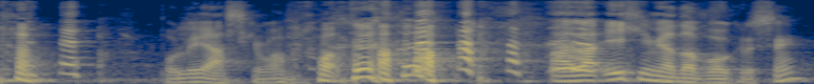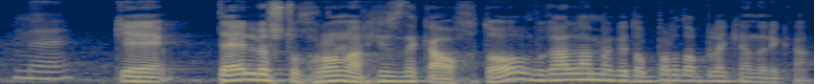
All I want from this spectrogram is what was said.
Πολύ άσχημα πράγματα. Αλλά είχε μια ανταπόκριση. Ναι. Και τέλος του χρόνου, αρχές 18, βγάλαμε και το πρώτο απλά και ανδρικά.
